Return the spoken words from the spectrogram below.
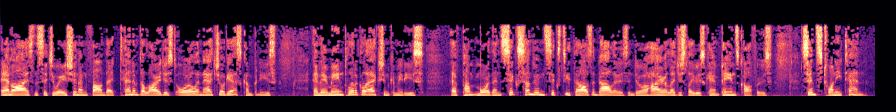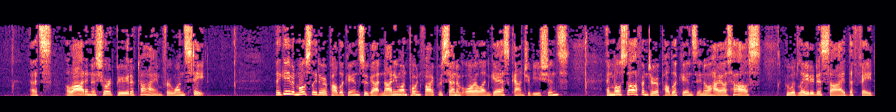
analyzed the situation and found that 10 of the largest oil and natural gas companies and their main political action committees have pumped more than $660,000 into Ohio legislators' campaigns coffers since 2010. That's a lot in a short period of time for one state. They gave it mostly to Republicans who got 91.5% of oil and gas contributions, and most often to Republicans in Ohio's House who would later decide the fate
